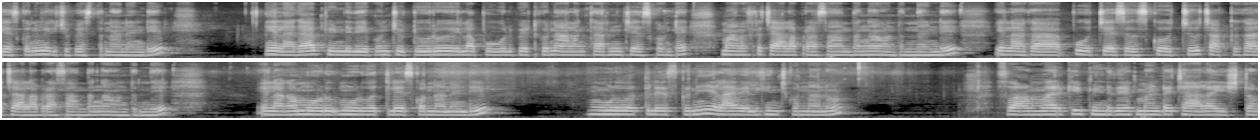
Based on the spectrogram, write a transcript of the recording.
చేసుకుని మీకు చూపిస్తున్నానండి. ఇలాగా పిండి దీపం చుట్టూరు ఇలా పువ్వులు పెట్టుకుని అలంకరణ చేసుకుంటే మనసుకు చాలా ప్రశాంతంగా ఉంటుందండి. ఇలాగా పూజ చేసేసుకోవచ్చు చక్కగా చాలా ప్రశాంతంగా ఉంటుంది. ఇలాగా మూడు మూడు ఒత్తులు వేసుకున్నానండి. మూడు ఒత్తులు వేసుకుని ఇలా వెలిగించుకున్నాను. స్వామివారికి పిండి దీపం అంటే చాలా ఇష్టం.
